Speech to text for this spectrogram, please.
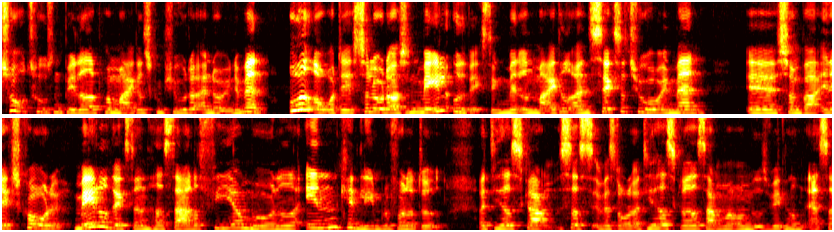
2.000 billeder på Michaels computer af nøgne mænd. Udover det, så lå der også en mailudveksling mellem Michael og en 26-årig mand, øh, som var en ekskorte. Mailudvekslingen havde startet fire måneder inden Kathleen blev fundet død, og de havde, skram, så, hvad står der, og de havde skrevet sammen om at mødes i virkeligheden, altså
